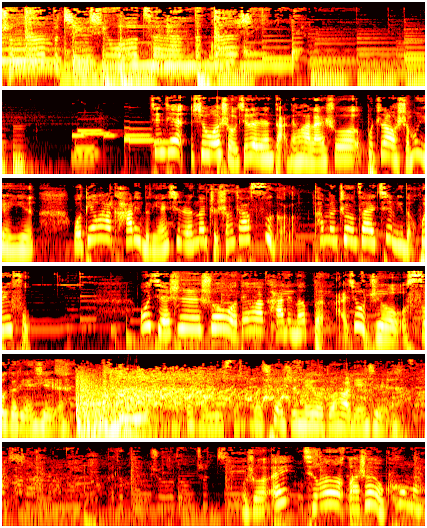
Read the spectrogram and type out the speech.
装漫不经心，我才懒得关心今天修我手机的人打电话来说，不知道什么原因，我电话卡里的联系人呢只剩下四个了，他们正在尽力的恢复。我解释说，我电话卡里呢本来就只有四个联系人。不好意思，我确实没有多少联系人。我说：“哎，请问晚上有空吗？”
